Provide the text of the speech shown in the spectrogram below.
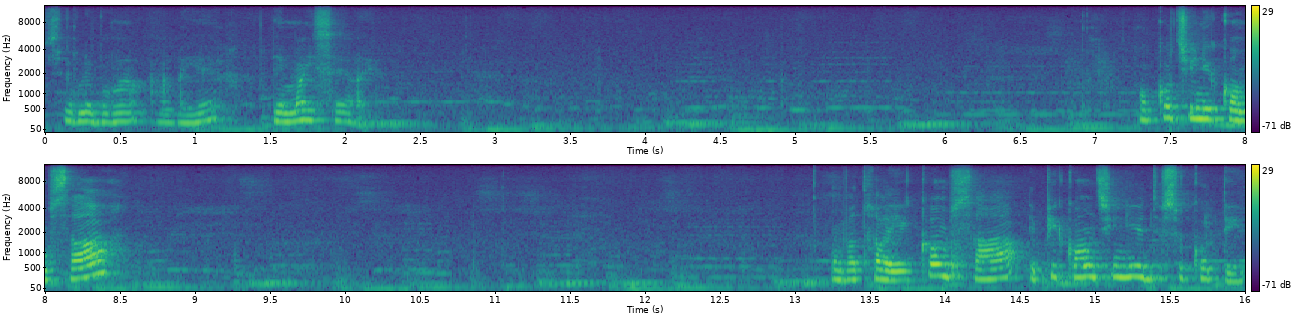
sur le bras arrière, les mailles serrées. On continue comme ça. On va travailler comme ça et puis continuer de ce côté.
